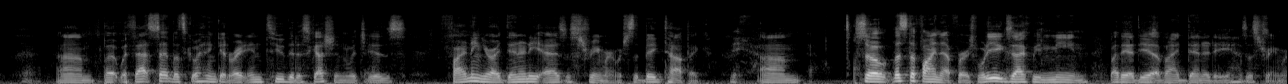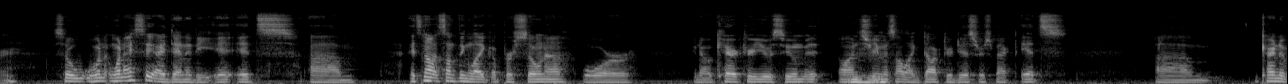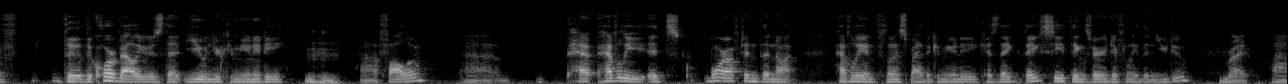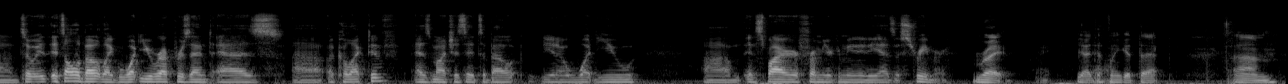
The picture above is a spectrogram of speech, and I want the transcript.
Um, but with that said, let's go ahead and get right into the discussion, which is finding your identity as a streamer, which is a big topic. Yeah. Um, so let's define that first. What do you exactly mean by the idea of an identity as a streamer? So when when I say identity, it, it's um, it's not something like a persona or you know character you assume it on stream. It's not like Doctor Disrespect. It's um, kind of the the core values that you and your community uh, follow. Uh, he- heavily, it's more often than not heavily influenced by the community because they they see things very differently than you do. Right. Um, so it, it's all about like what you represent as uh, a collective, as much as it's about you know what you um, inspire from your community as a streamer. Right. Right. Yeah, I definitely get that. Um,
